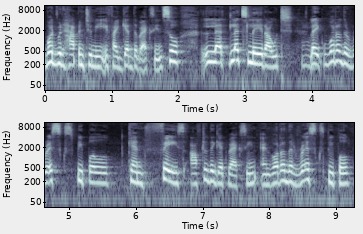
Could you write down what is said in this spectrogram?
what would happen to me if i get the vaccine? So let, let's lay it out. Like what are the risks people can face after they get vaccine? And what are the risks people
